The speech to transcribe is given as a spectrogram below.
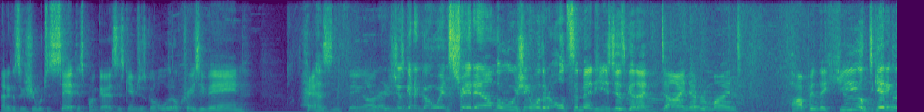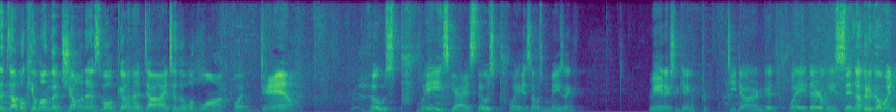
Not exactly sure what to say at this point, guys. This game's just going a little crazy. Vayne has the thing on her. He's just going to go in straight in on the Lucian with her ultimate. He's just going to die. Never mind popping the heal, getting the double kill on the Janna as well. Gonna die to the LeBlanc, but damn. Those plays, guys, those plays, that was amazing. Man, actually getting a pretty darn good play there. Lee Sin now gonna go in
